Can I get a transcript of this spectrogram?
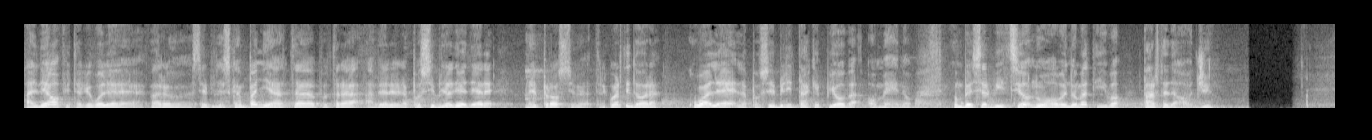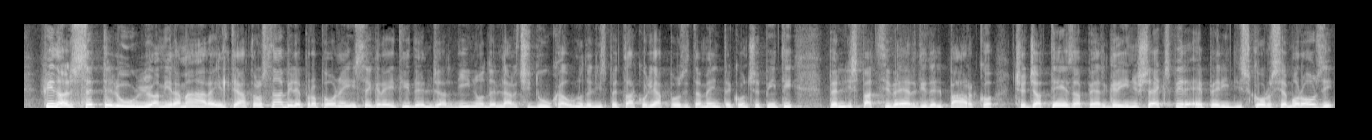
al neofita che vuole fare una semplice scampagnata potrà avere la possibilità di vedere nel prossimo tre quarti d'ora qual è la possibilità che piova o meno. Un bel servizio nuovo, innovativo, parte da oggi. Fino al 7 luglio a Miramare il Teatro Stabile propone I segreti del giardino dell'Arciduca, uno degli spettacoli appositamente concepiti per gli spazi verdi del parco. C'è già attesa per Green Shakespeare e per i discorsi amorosi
